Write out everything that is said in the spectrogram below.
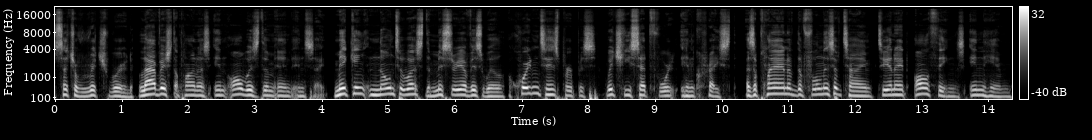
Such a rich word. Lavished upon us in all wisdom and insight, making known to us the mystery of his will according to his purpose, which he set forth in Christ, as a plan of the fullness of time to unite all things in him,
